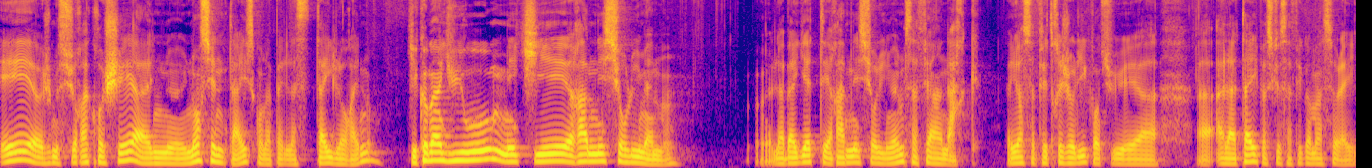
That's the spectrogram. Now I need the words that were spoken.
Et euh, je me suis raccroché à une, ancienne taille, ce qu'on appelle la taille Lorraine, qui est comme un guyot, mais qui est ramené sur lui-même. Euh, La baguette est ramenée sur lui-même, ça fait un arc. D'ailleurs, ça fait très joli quand tu es à, la taille, parce que ça fait comme un soleil.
